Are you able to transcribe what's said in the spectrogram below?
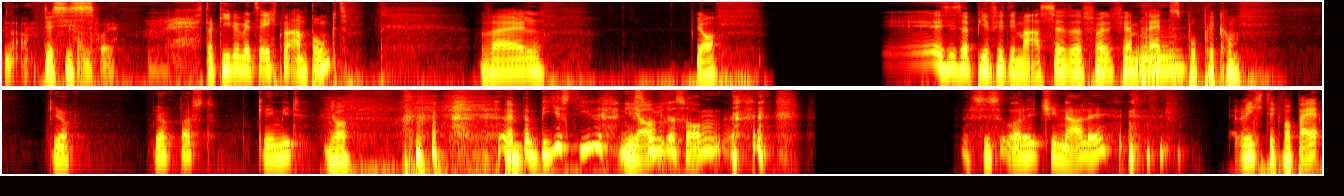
nein, Das ist, Fall. Da gebe ich mir jetzt echt mal einen Punkt, weil, ja, es ist ein Bier für die Masse, für, für ein Mhm. breites Publikum. Ja, ja, passt. Geh mit. Ja, Beim, beim Bierstil muss Ja. man wieder sagen, es ist Originale. Richtig, wobei,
